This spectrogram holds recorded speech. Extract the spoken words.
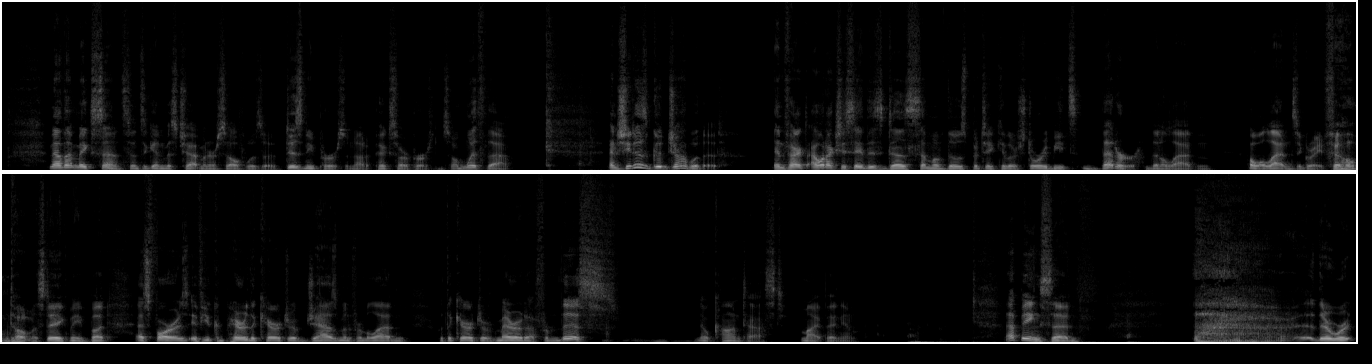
Now that makes sense since again miss chapman herself was a disney person not a pixar person so i'm with that. And she does a good job with it. In fact i would actually say this does some of those particular story beats better than aladdin oh aladdin's a great film don't mistake me but as far as if you compare the character of jasmine from aladdin with the character of merida from this no contest my opinion that being said, there were,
